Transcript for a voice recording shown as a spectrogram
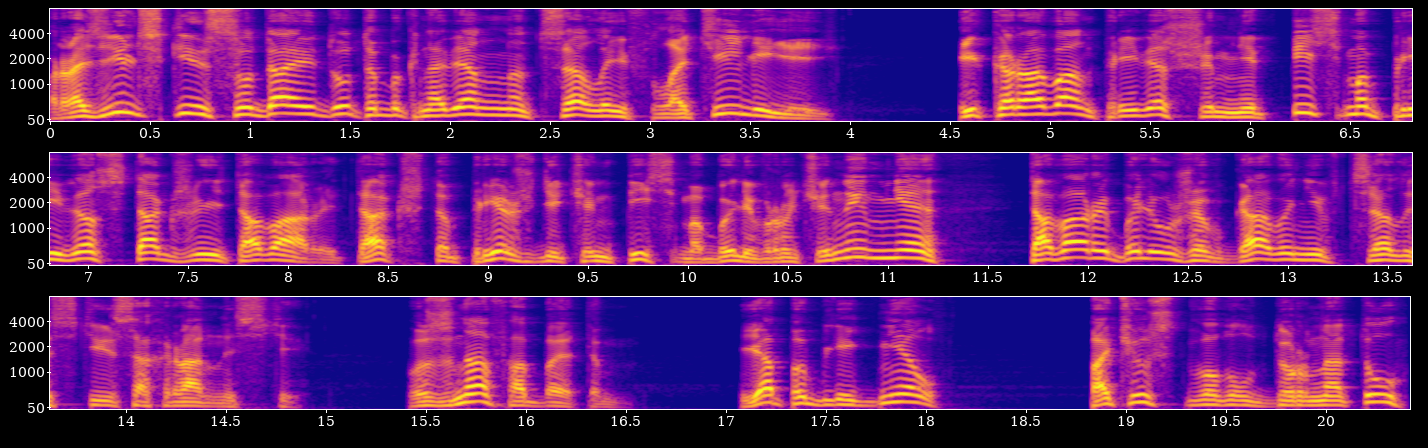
Бразильские суда идут обыкновенно целой флотилией, и караван, привезший мне письма, привез также и товары, так что прежде чем письма были вручены мне, товары были уже в гавани в целости и сохранности. Узнав об этом, я побледнел, почувствовал дурноту,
